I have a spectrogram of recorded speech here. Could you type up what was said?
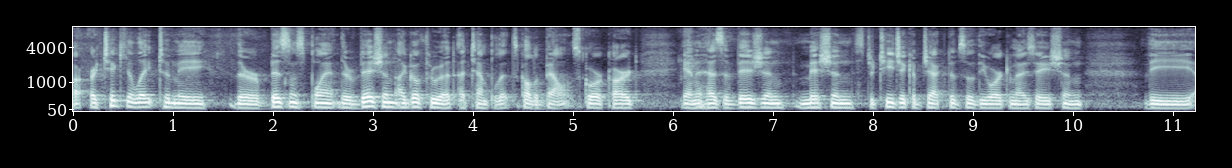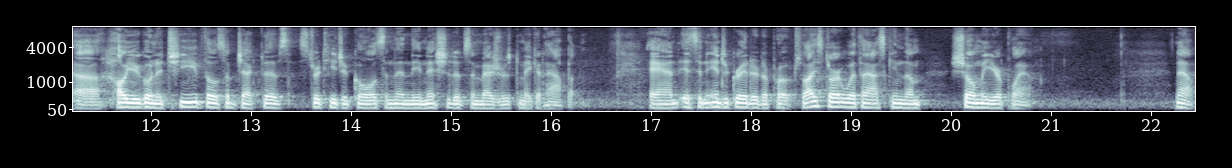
articulate to me their business plan, their vision. I go through a, a template. It's called a balanced scorecard, and it has a vision, mission, strategic objectives of the organization, the uh, how you're going to achieve those objectives, strategic goals, and then the initiatives and measures to make it happen. And it's an integrated approach. So I start with asking them, "Show me your plan." Now,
